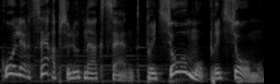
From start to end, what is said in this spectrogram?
колір це абсолютний акцент. При цьому, при цьому,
